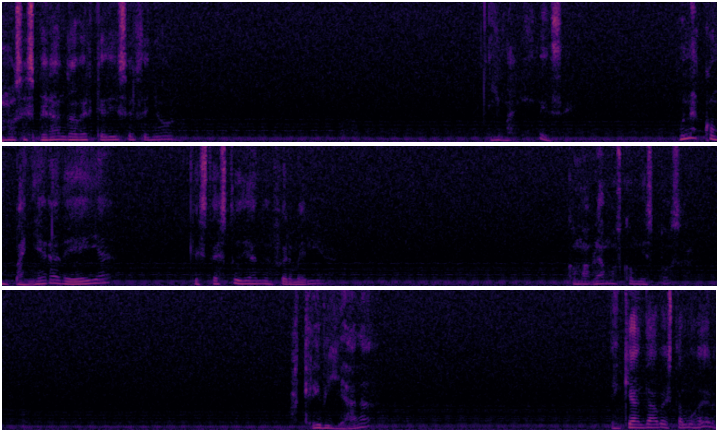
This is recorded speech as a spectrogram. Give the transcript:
Estamos esperando a ver qué dice el Señor. Imagínense, una compañera de ella que está estudiando enfermería. Como hablamos con mi esposa. Acribillada. ¿En qué andaba esta mujer?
